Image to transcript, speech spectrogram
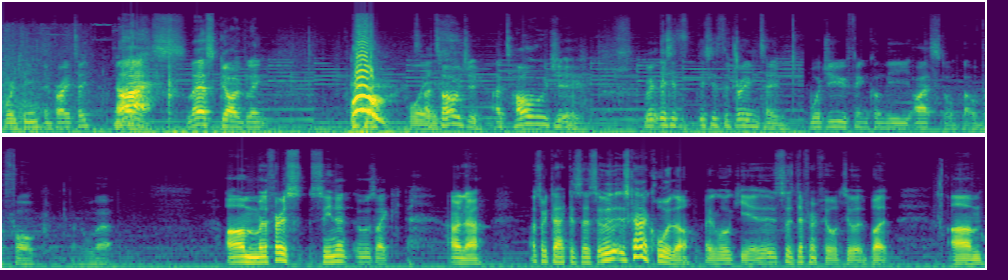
414. Improtein. Nice. nice. Let's go, Blink. Woo! Boys. I told you. I told you. We're, this is this is the dream team. What do you think on the ice storm, like all the fog and all that? Um, when I first seen it, it was like, I don't know. I was like, is this?" It was, it's kind of cool though, like Loki. It's a different feel to it, but um,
